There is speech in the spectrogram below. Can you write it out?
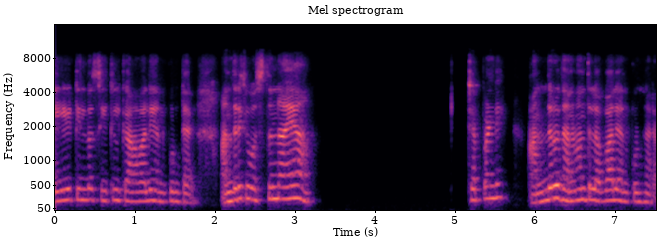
ఐఐటీల్లో సీట్లు కావాలి అనుకుంటారు. అందరికీ వస్తున్నాయా? చెప్పండి. అందరూ ధనవంతులు అవ్వాలి అనుకుంటున్నారు.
